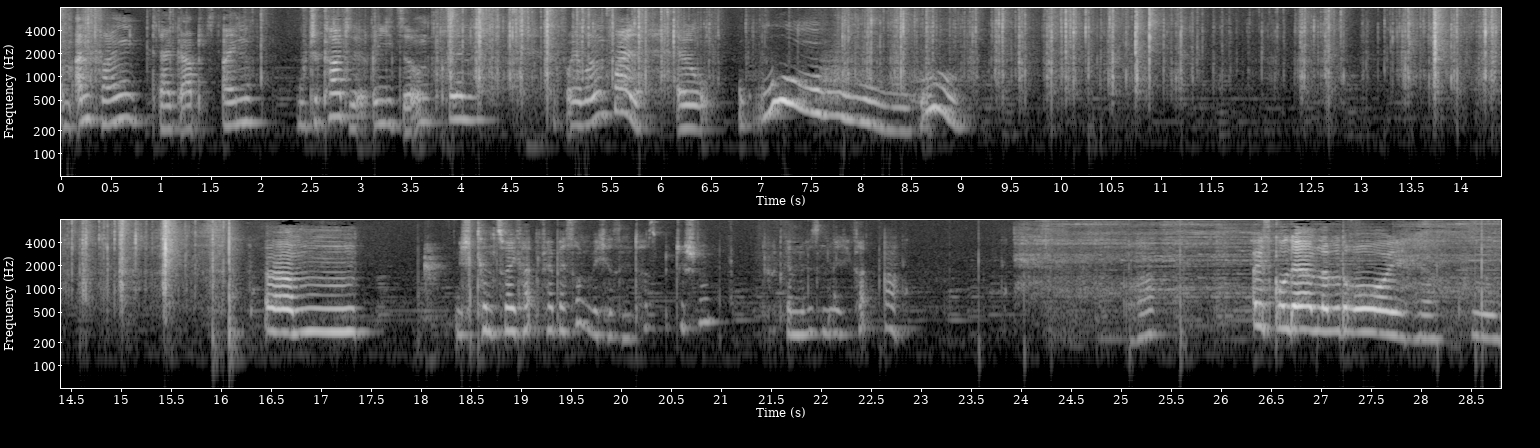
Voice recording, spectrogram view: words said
am Anfang, da gab es eine gute Karte. Riese und Prinz. Feuerball und Pfeile. Also, uh, uh. Ähm, ich kann zwei Karten verbessern. Welche sind das, bitte schon? Ich würde gerne wissen, welche Karten. Ah. Aha. Ice Level 3. Ja, cool.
